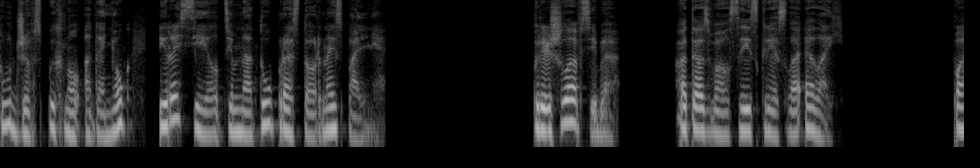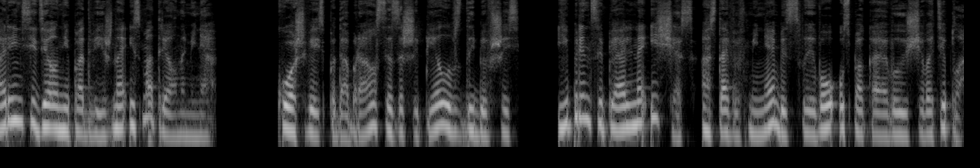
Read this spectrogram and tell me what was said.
тут же вспыхнул огонек и рассеял темноту просторной спальни. «Пришла в себя», — отозвался из кресла Элай. Парень сидел неподвижно и смотрел на меня. Кош весь подобрался, зашипел, вздыбившись, и принципиально исчез, оставив меня без своего успокаивающего тепла.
